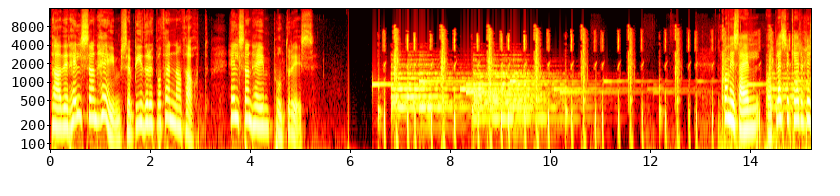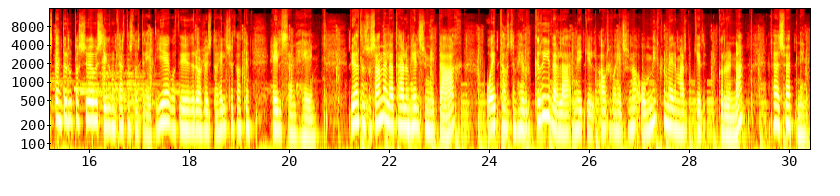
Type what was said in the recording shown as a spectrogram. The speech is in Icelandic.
Það er Heilsan Heim sem býður upp á þennan þátt. heilsanheim.is Komið sæl og blessu kæru hlustendur út á sögu Sigrun Kjartansdóttir heiti ég og þið eru að hlusta á heilsu þáttin Heilsan Heim. Við ætlum svo sannlega að tala um heilsun í dag og eitt þátt sem hefur gríðarlega mikil áhrif á heilsuna og miklu meiri margir gruna, það er svefnin.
